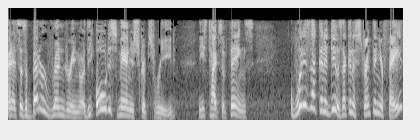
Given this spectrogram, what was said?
and it says a better rendering, or the oldest manuscripts read, these types of things, what is that going to do? Is that going to strengthen your faith?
